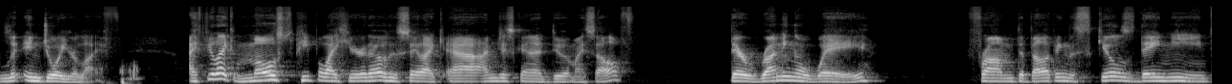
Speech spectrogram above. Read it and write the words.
L- enjoy your life. I feel like most people I hear though who say like, ah, "I'm just gonna do it myself," they're running away from developing the skills they need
